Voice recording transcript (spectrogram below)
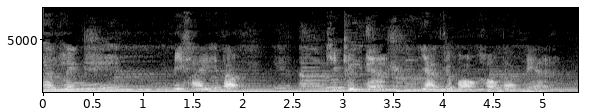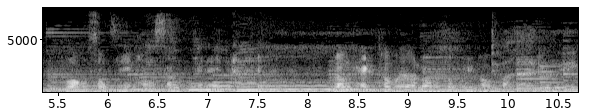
เกิดเพลงนี้ มีใครที่แบบคิดถึงเนี่ยอยากจะบอกเขาแบบเนี้ยลองส่งให้เขาฟังก็ได้นะลองแท็กเข้ามาลองส่งให้เขาฟังตัวเอง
